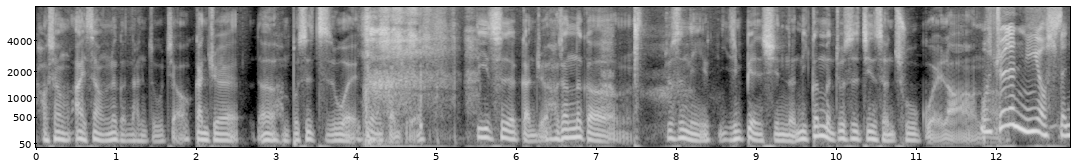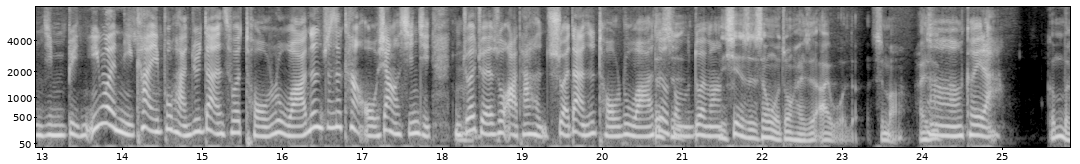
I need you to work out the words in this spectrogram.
好像爱上那个男主角，感觉呃很不是滋味。这种感觉，第一次感觉好像那个。就是你已经变心了，你根本就是精神出轨啦！我觉得你有神经病，因为你看一部韩剧，当然是会投入啊。但就是看偶像的心情，你就会觉得说啊，他很帅，当然是投入啊。这有什么不对吗？你现实生活中还是爱我的，是吗？还是啊、嗯，可以啦。根本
